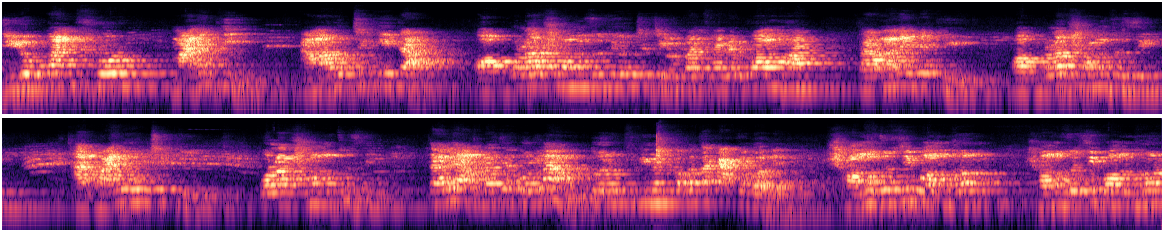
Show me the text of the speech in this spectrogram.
জিরো পয়েন্ট ফোর মানে কি? আমার হচ্ছে কি এটা? অপোলার সমযোজী হচ্ছে জিরো পয়েন্ট ফাইভের কম হয়। তার মানে এটা কি? অপোলার সমযোজী। আর পানি হচ্ছে কি? পোলার সমযোজী। তাহলে আমরা যে বললাম, তড়িৎ ঋণাত্মকতা কাকে বলে? সমযোজী বন্ধন সমযোজী বন্ধন,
